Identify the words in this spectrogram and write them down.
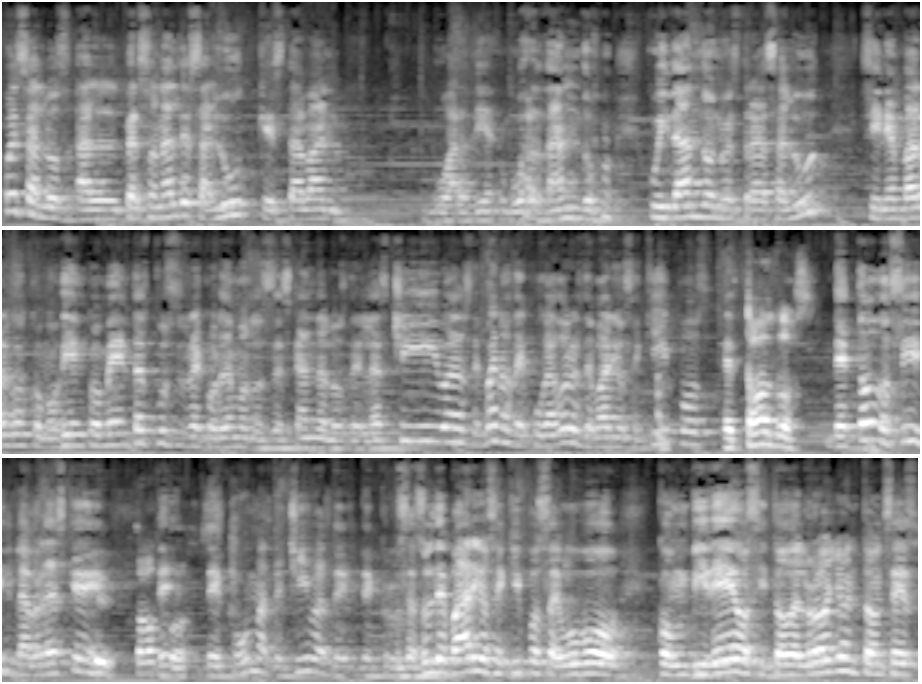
pues a los al personal de salud que estaban guardando, cuidando nuestra salud. Sin embargo, como bien comentas, pues recordemos los escándalos de las Chivas, de, bueno, de jugadores de varios equipos. De todos. De todos, sí. La verdad es que de, Pumas, de Chivas, de, Cruz Azul, de varios equipos se hubo con videos y todo el rollo. Entonces,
